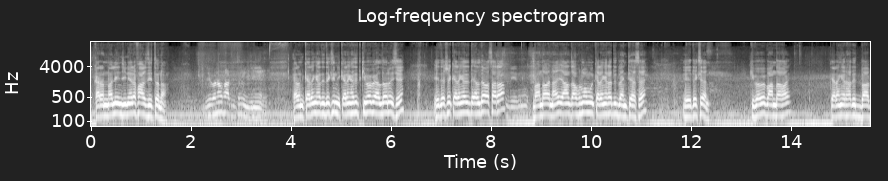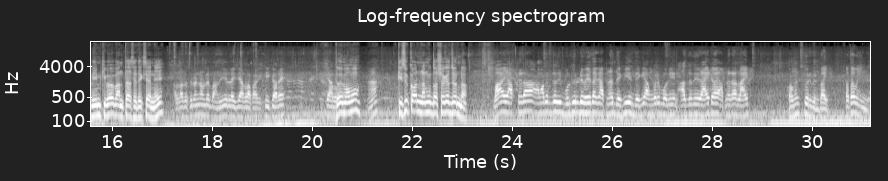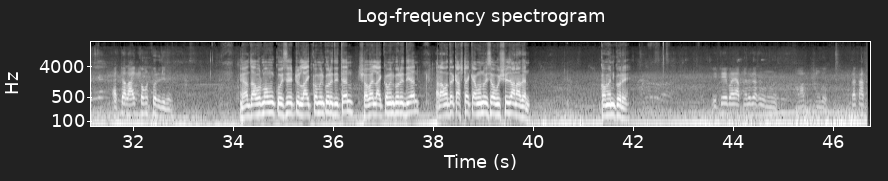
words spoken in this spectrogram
কারণ নলে ইঞ্জিনিয়ারে ফার্স্ট দিত না। জীবনেও ফাট দিতাম ইঞ্জিনিয়ার কারণ ক্যারেং হাতে দেখছেন ক্যারেং হাতে কীভাবে এল দেওয়া হয়েছে এই দেশে ক্যারেং হাতে এল দেওয়া ছাড়া বাঁধা হয় না। এই জাফর মামু ক্যারেঙের হাতে বাঁধতে আছে। এই দেখছেন কীভাবে বাঁধা হয়? ক্যারেঙের হাতে বা ভীম কীভাবে বাঁধতে আছে দেখছেন? এই আল্লাহ রসুলের নামে বাঁধিয়ে লাগছে আল্লাহ পাকে কি করে? আল্লাহ- মামু হ্যাঁ? কিছু কর নামুক দর্শকের জন্য। ভাই আপনারা আমাদের যদি ভুল ত্রুটি হয়ে থাকে আপনারা দেখিয়ে দেখি আমাকে বলিন আর যদি রাইট হয় আপনারা লাইক কমেন্ট করবেন ভাই। কথা বুঝুন একটা লাইক কমেন্ট করে দিবেন। হ্যাঁ জাফর মামু কইছে একটু লাইক কমেন্ট করে দিতেন সবাই লাইক কমেন্ট করে দিয়েন আর আমাদের কাজটা কেমন হয়েছে অবশ্যই জানাবেন। কমেন্ট করে। এটাই ভাই আপনাদের কাছে অনুরোধ আমার সঙ্গে। কাজ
